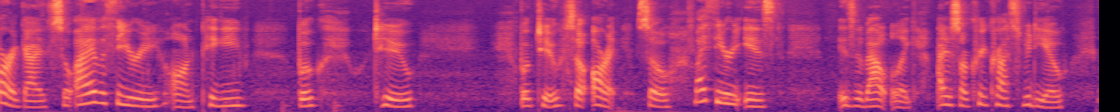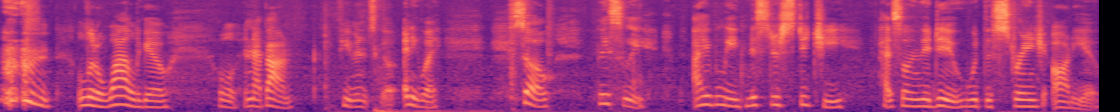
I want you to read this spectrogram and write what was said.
Alright guys, so I have a theory on Piggy book 2 book 2. So alright, so my theory is is about like I just saw Creekcraft's video a little while ago. Well, and about a few minutes ago. Anyway, so basically I believe Mr. Stitchy has something to do with the strange audio.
